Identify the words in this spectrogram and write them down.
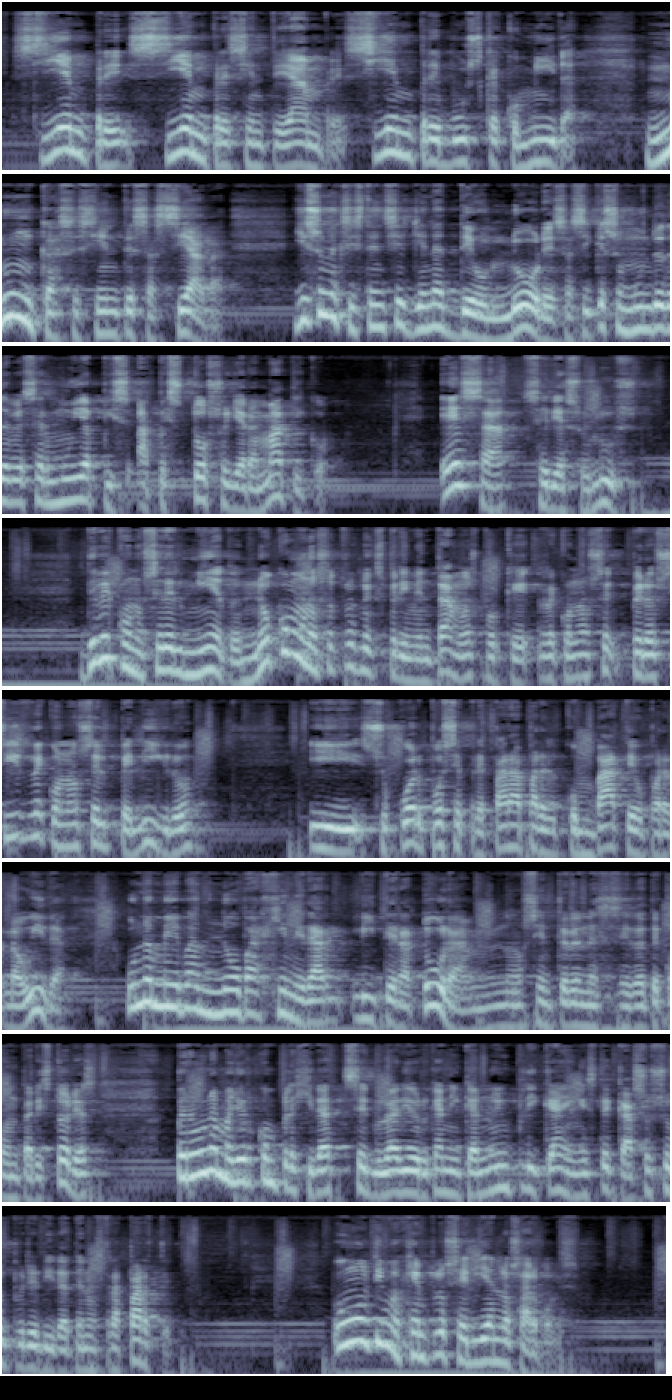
Siempre, siempre siente hambre, siempre busca comida, nunca se siente saciada. Y es una existencia llena de olores, así que su mundo debe ser muy apestoso y aromático. Esa sería su luz. Debe conocer el miedo, no como nosotros lo experimentamos, porque reconoce, pero sí reconoce el peligro y su cuerpo se prepara para el combate o para la huida. Una meba no va a generar literatura, no siente la necesidad de contar historias, pero una mayor complejidad celular y orgánica no implica en este caso superioridad de nuestra parte. Un último ejemplo serían los árboles.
